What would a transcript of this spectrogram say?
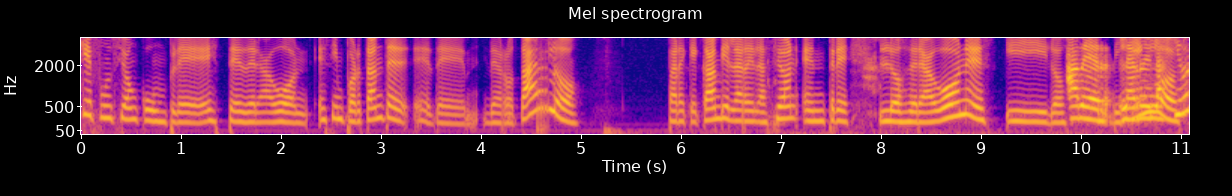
qué función cumple este dragón? ¿Es importante eh, de, derrotarlo? Para que cambie la relación entre los dragones y los. A ver, la relación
